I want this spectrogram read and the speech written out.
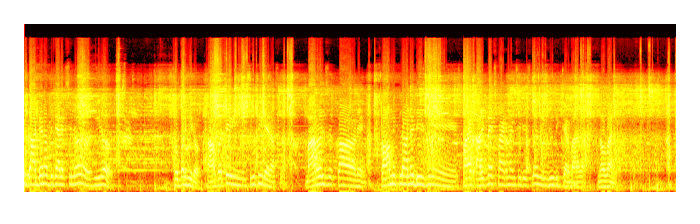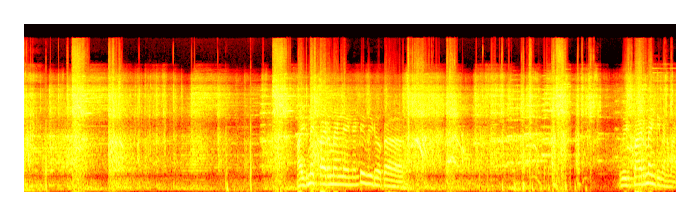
వీడు గార్డెన్ ఆఫ్ ది గ్యాలక్సీలో హీరో సూపర్ హీరో కాకపోతే ఈయన్ని చూపించలేదు అసలు. మార్వెల్స్ అదే కామిక్లోనే Disney spider ultimate Spider Man సిరీస్లో వీళ్ళు చూపించారు బాగా. నోవాని అల్టిమేట్ స్పైడర్ మ్యాన్లో ఏంటంటే వీడు ఒక వీడు స్పైడర్ మ్యాన్ టీం అనమాట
